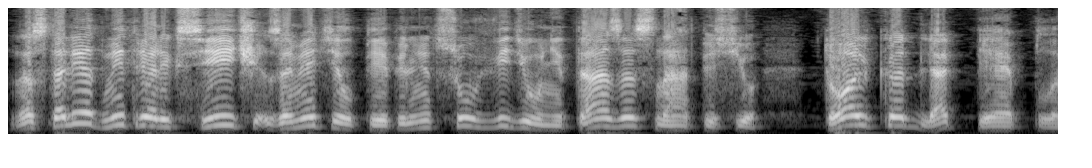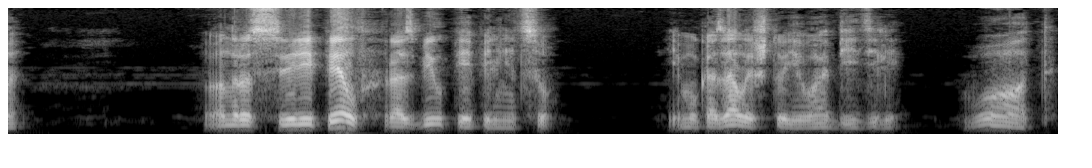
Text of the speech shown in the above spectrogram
На столе Дмитрий Алексеевич заметил пепельницу в виде унитаза с надписью «Только для пепла». Он рассверепел, разбил пепельницу. Ему казалось, что его обидели. Вот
